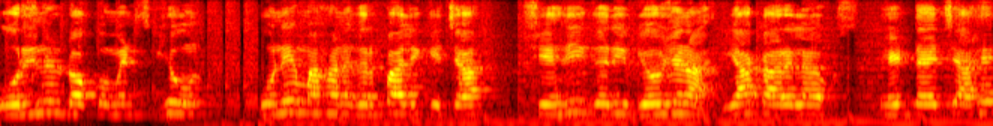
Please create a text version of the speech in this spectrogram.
ओरिजिनल डॉक्युमेंट्स घेऊन पुणे महानगरपालिकेच्या शहरी गरीब योजना या कार्यालयास भेट द्यायची आहे.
